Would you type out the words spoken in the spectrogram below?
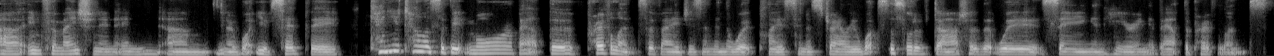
uh, information in, in um, you know what you've said there. Can you tell us a bit more about the prevalence of ageism in the workplace in Australia? What's the sort of data that we're seeing and hearing about the prevalence?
